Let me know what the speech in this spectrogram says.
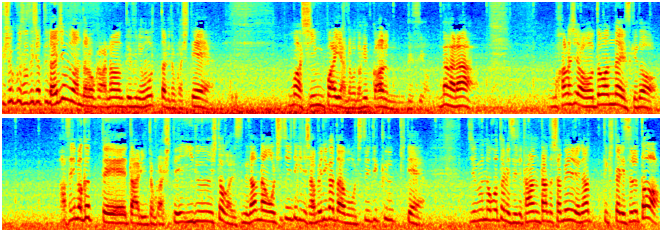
復職させちゃって大丈夫なんだろうかなんていうふうに思ったりとかして、まあ心配やんってことが結構あるんですよ。だから、もう話はまとまんないですけど、焦りまくってたりとかしている人がですね、だんだん落ち着いてきて喋り方も落ち着いてきて、自分のことについて淡々と喋れるようになってきたりすると、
